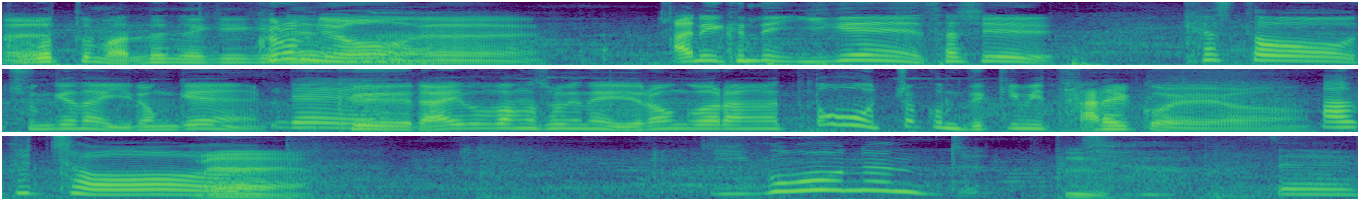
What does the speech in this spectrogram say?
네. 그것도 맞는 얘기긴 그럼요. 해요. 네. 예. 아니 근데 이게 사실 캐스터 중계나 이런 게 그 네. 라이브 방송이나 이런 거랑은 또 조금 느낌이 다를 거예요. 아 그쵸. 네. 이거는 음. 네.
